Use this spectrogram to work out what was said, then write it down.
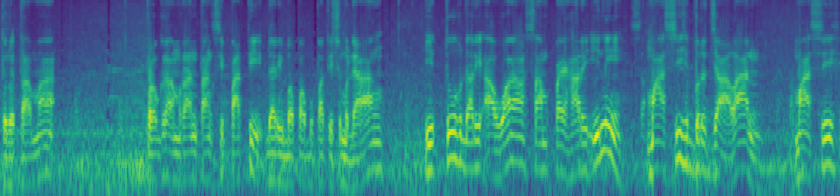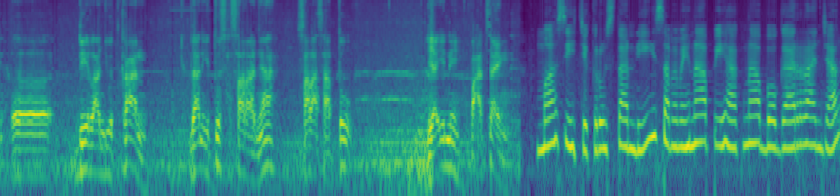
terutama program Rantang Sipati dari Bapak Bupati Sumedang, itu dari awal sampai hari ini masih berjalan, masih eh, dilanjutkan, dan itu sasarannya salah satu ya ini Pak Aceng. Masih cek Rustandi samemehna pihakna boga rancang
